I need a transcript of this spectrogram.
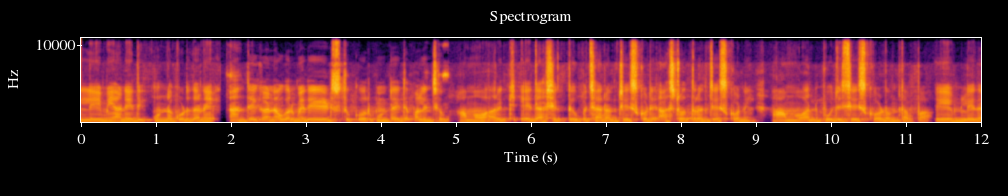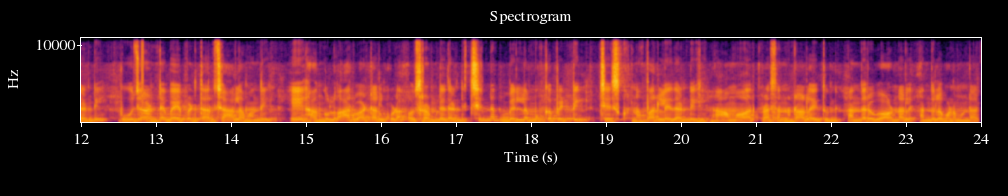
లేమి అనేది ఉండకూడదని అంతేకాని ఒకరి మీద ఏడుస్తూ కోరుకుంటూ అయితే ఫలించవు. అమ్మవారికి యథాశక్తి ఉపచారం చేసుకొని అష్టోత్తరం చేసుకొని ఆ అమ్మవారిని పూజ చేసుకోవడం తప్ప ఏం లేదండి. పూజ అంటే భయపెడతారు చాలా మంది ఏ హంగులు ఆర్భాటాలు కూడా అవసరం లేదండి. చిన్న బెల్లం ముక్క పెట్టి చేసుకున్నా పర్లేదండి. ఆ అమ్మవారు ప్రసన్నరాలు అవుతుంది. అందరూ బాగుండాలి. అందులో మనం ఉండాలి.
